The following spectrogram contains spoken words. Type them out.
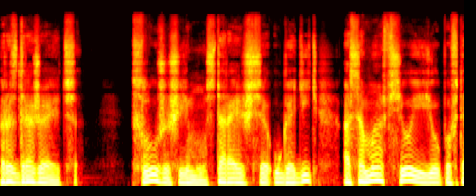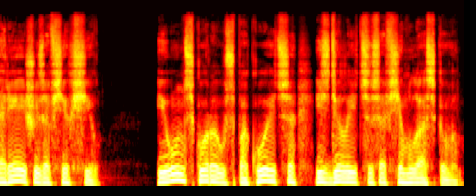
раздражается. Служишь ему, стараешься угодить, а сама все ее повторяешь изо всех сил. И он скоро успокоится и сделается совсем ласковым.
